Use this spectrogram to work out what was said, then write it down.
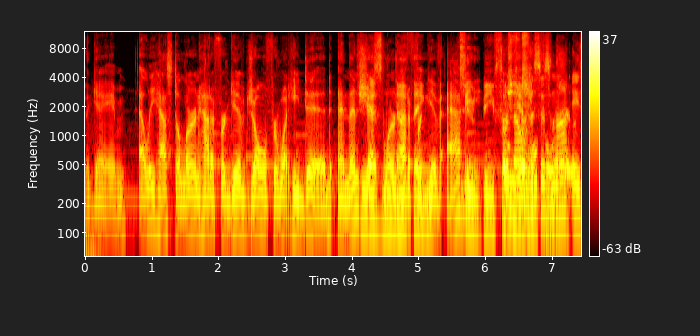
the game. Ellie has to learn how to forgive Joel for what he did, and then she He has has to learn how to forgive Abby. to be so no, this is not a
